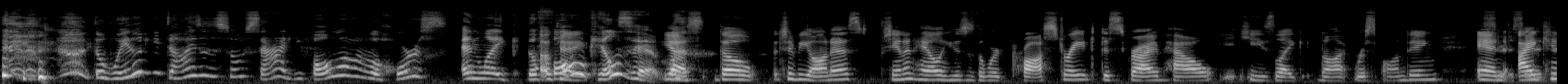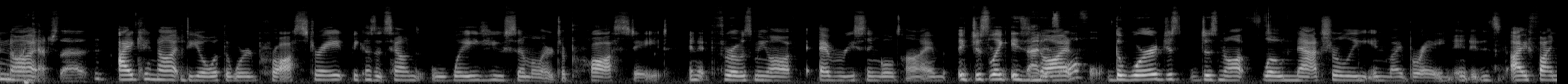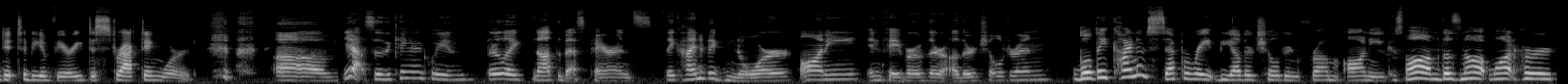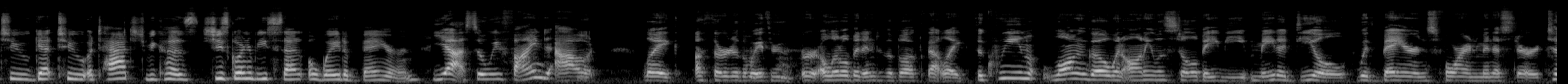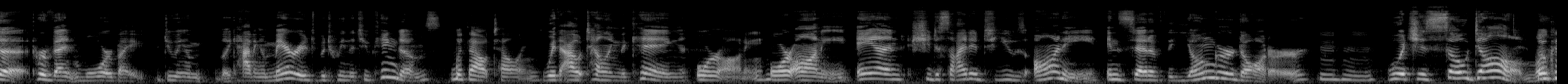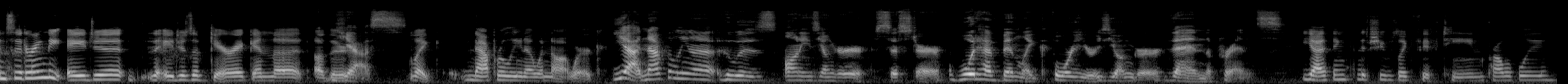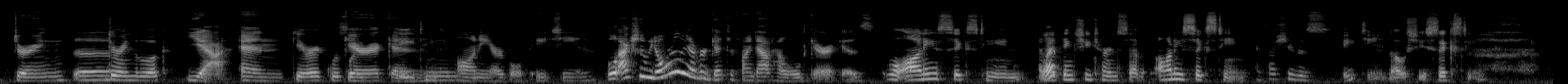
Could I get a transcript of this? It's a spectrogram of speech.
the way that he dies is so sad. He falls off of a horse and like the Okay. fall kills him. yes, though to be honest, Shannon Hale uses the word prostrate to describe how he's like not responding. And Seriously, I cannot catch that. I cannot deal with the word prostrate because it sounds way too similar to prostate and it throws me off every single time. It just like is That is not awful. the word just does not flow naturally in my brain. It is I find it to be a very distracting word. Um, yeah, so the king and queen, they're like not the best parents. They kind of ignore Ani in favor of their other children. Well, they kind of separate the other children from Ani because mom does not want her to get too attached because she's going to be sent away to Bayern. Yeah, so we find out like a third of the way through or a little bit into the book that like the queen long ago when Ani was still a baby made a deal with Bayern's foreign minister to prevent war by doing a like having a marriage between the two kingdoms without telling without telling the king or Ani. or Ani. And she decided to use Ani instead of the younger daughter, Mm-hmm. which is so dumb. Though considering the age the ages of Geric and the other yes. like Napolina would not work. Yeah, Napolina, who is Ani's younger sister, would have been like four years younger than the prince Yeah, I think that she was like 15 probably during the during the book. yeah, and Geric was Geric like and 18. Ani are both eighteen. Well, actually, we don't really ever get to find out how old Geric is. Well, Ani's 16 and I think she turned 7. Ani's 16. I thought she was eighteen. No, she's 16.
